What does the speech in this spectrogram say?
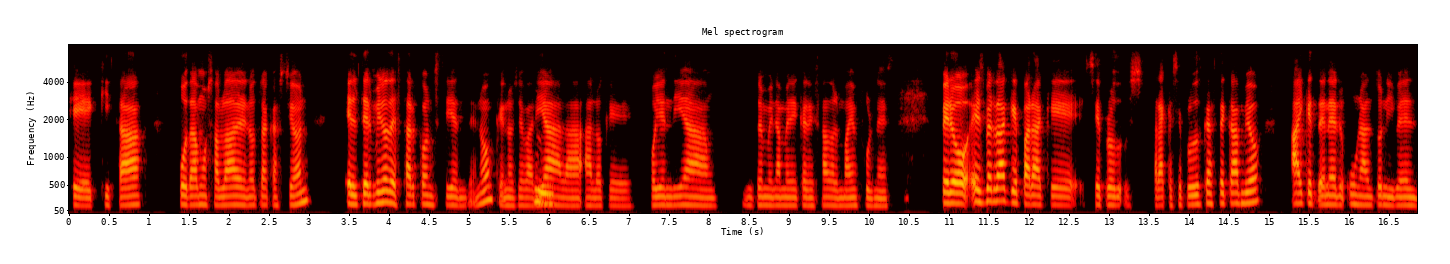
que quizá podamos hablar en otra ocasión, el término de estar consciente, ¿no? Que nos llevaría mm. a, lo que hoy en día un término americanizado, el mindfulness. Pero es verdad que para que se, para que se produzca este cambio hay que tener un alto nivel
